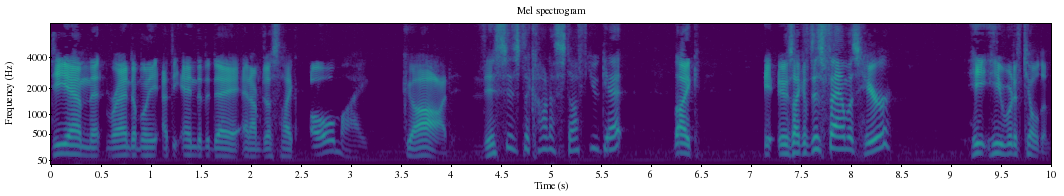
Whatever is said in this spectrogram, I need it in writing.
DM that randomly at the end of the day, and I'm just like, oh my god, this is the kind of stuff you get. Like, it, it was like if this fan was here, he he would have killed him.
